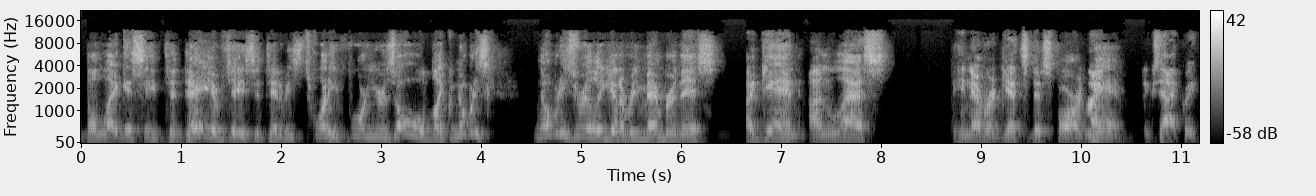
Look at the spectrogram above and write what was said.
the legacy today of Jayson Tatum he's 24 years old like nobody's nobody's really going to remember this again unless he never gets this far again. Right. Exactly,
